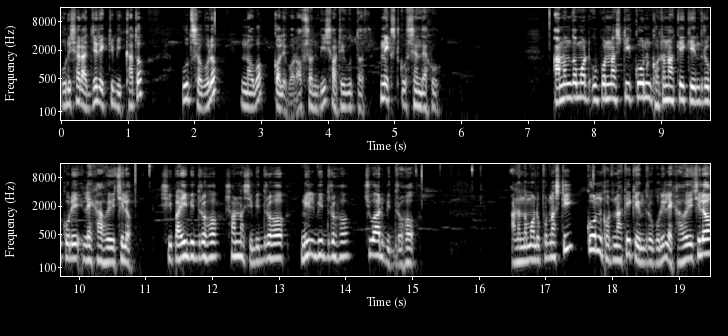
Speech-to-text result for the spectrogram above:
ওড়িশা রাজ্যের একটি বিখ্যাত উৎসব হলো নব নবকলেবর। অপশন বি, সঠিক উত্তর। নেক্সট কোশ্চেন দেখো। আনন্দমঠ উপন্যাসটি কোন ঘটনাকে কেন্দ্র করে লেখা হয়েছিল? সিপাহী বিদ্রোহ, সন্ন্যাসী বিদ্রোহ, নীল বিদ্রোহ, চুয়ার বিদ্রোহ। আনন্দমঠ উপন্যাসটি কোন ঘটনাকে কেন্দ্র করে লেখা হয়েছিল?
